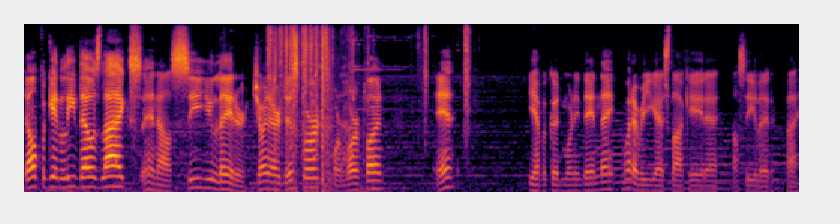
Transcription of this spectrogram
don't forget to leave those likes, and I'll see you later. Join our Discord for more fun, and you have a good morning, day, and night, whatever you guys lock it at. I'll see you later. Bye.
